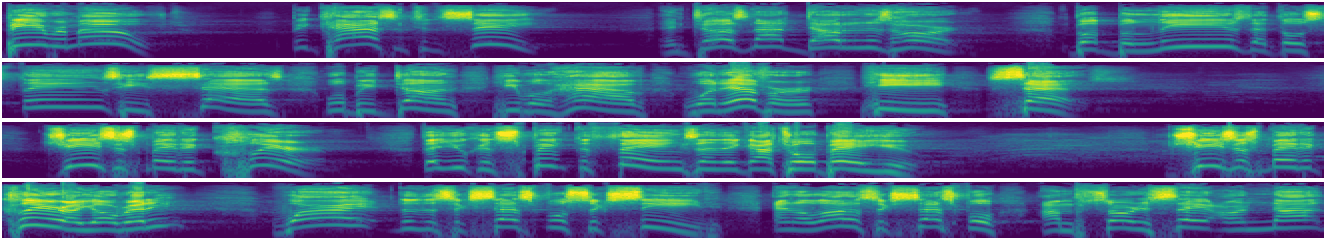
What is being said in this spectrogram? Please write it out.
Be removed, be cast into the sea, and does not doubt in his heart, but believes that those things he says will be done. He will have whatever he says. Jesus made it clear that you can speak the things and they got to obey you. Jesus made it clear. Are y'all ready? Why do the successful succeed? And a lot of successful, I'm sorry to say, are not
